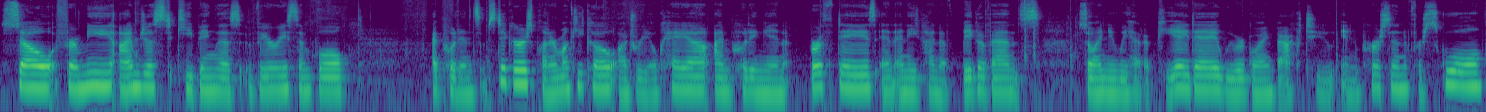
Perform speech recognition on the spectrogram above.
So for me, I'm just keeping this very simple. I put in some stickers, Planner Monkey Co., Audrey Okea. I'm putting in birthdays and any kind of big events. So I knew we had a PA day. We were going back to in person for school.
